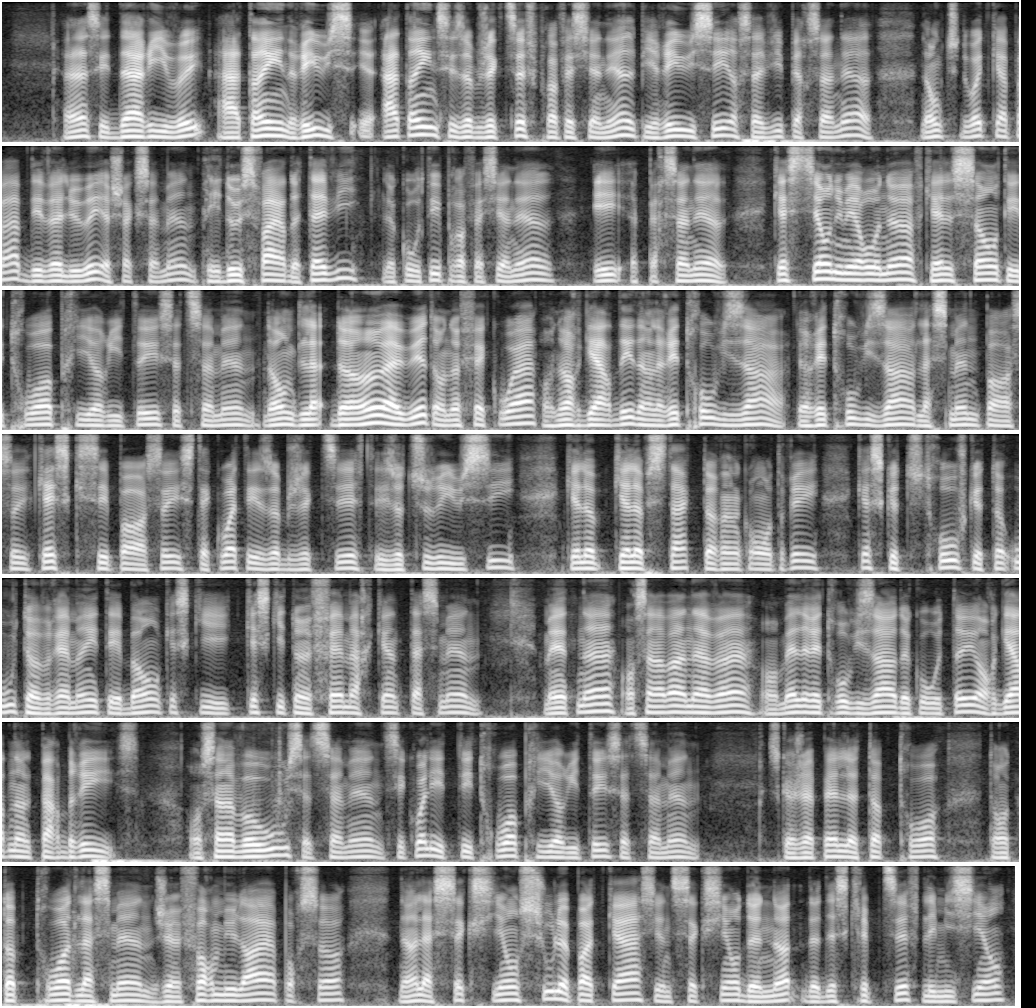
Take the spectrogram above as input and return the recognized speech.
Hein, c'est d'arriver à atteindre, réussir, atteindre ses objectifs professionnels puis réussir sa vie personnelle. Donc, tu dois être capable d'évaluer à chaque semaine les deux sphères de ta vie, le côté professionnel et personnel. Question numéro 9. Quelles sont tes trois priorités cette semaine? Donc, de, 1 à 8, on a fait quoi? On a regardé dans le rétroviseur, le rétroviseur de la semaine passée. Qu'est-ce qui s'est passé? C'était quoi tes objectifs? Les as-tu réussi? Quel, quel obstacle t'as rencontré? Qu'est-ce que tu trouves que as, où tu as vraiment été bon? Qu'est-ce qui est un fait marquant de ta semaine? Maintenant, on s'en va en avant, on met le rétroviseur de côté, on regarde dans le pare-brise On s'en va où cette semaine? C'est quoi les, tes trois priorités cette semaine? Ce que j'appelle le top 3, ton top 3 de la semaine. J'ai un formulaire pour ça. Dans la section sous le podcast, il y a une section de notes, de descriptif de l'émission.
